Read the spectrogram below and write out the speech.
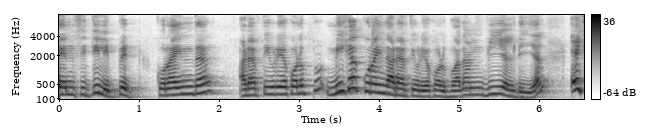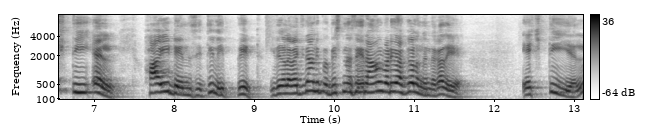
density lipid குறைந்த அடர்த்தியுடைய கொழுப்பு மிக குறைந்த அடர்த்தியுடைய கொழுப்பு அதான் VLDL HDL high density lipid இதுகளை வச்சு தான் இப்போ பிஸ்னஸ் செய்கிறாங்க வடிவாக கேளுங்க இந்த கதையை. ஹெச்டிஎல்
